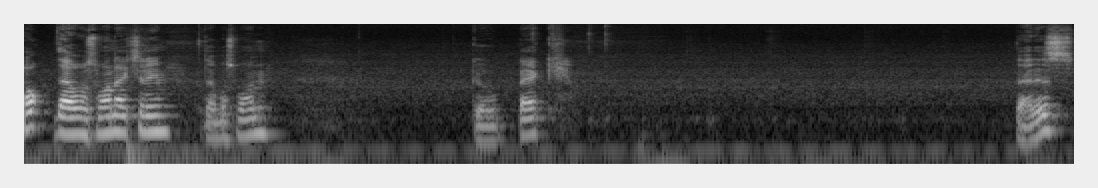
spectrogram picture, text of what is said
Oh, there was one actually. There was one. Go back. That is.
